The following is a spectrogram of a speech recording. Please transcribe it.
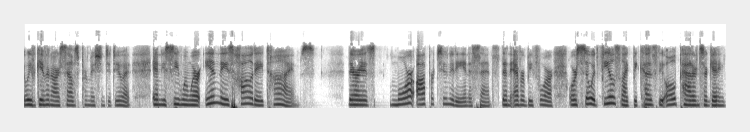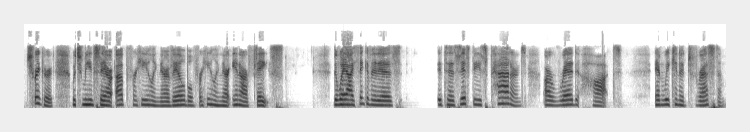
We've given ourselves permission to do it. And you see, when we're in these holiday times, there is more opportunity in a sense than ever before, or so it feels like because the old patterns are getting triggered, which means they are up for healing, they're available for healing, they're in our face. The way I think of it is, it's as if these patterns are red hot, and we can address them,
